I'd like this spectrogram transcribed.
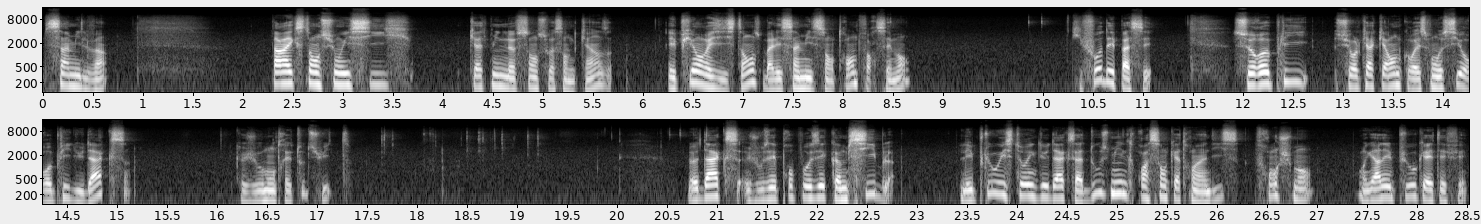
5020. Par extension ici, 4975. Et puis en résistance, bah, les 5130 forcément, qu'il faut dépasser. Ce repli sur le CAC 40 correspond aussi au repli du DAX, que je vais vous montrer tout de suite. Le DAX, je vous ai proposé comme cible les plus hauts historiques du DAX à 12 390. Franchement, regardez le plus haut qui a été fait.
